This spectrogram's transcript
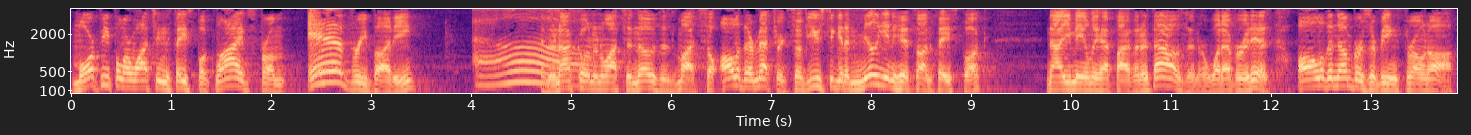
More people are watching the Facebook Lives from everybody. And they're not going and watching those as much. So all of their metrics. So if you used to get a million hits on Facebook, now you may only have 500,000 or whatever it is. All of the numbers are being thrown off.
